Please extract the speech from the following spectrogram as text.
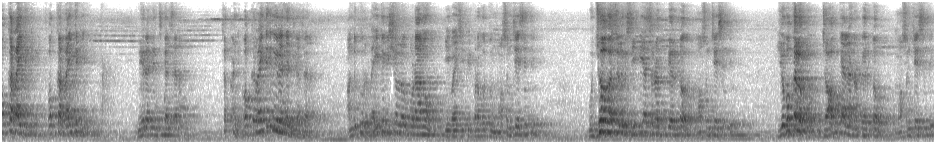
ఒక్క రైతుకి ఒక్క రైతుకి నీరందించగలిసారా చెప్పండి ఒక్క రైతుకి నీరందించగలిసారా అందుకు రైతు విషయంలో కూడాను ఈ వైసీపీ ప్రభుత్వం మోసం చేసింది. ఉద్యోగస్తులకు సిపిఎస్ రద్దు పేరుతో మోసం చేసింది. యువకులకు జాబ్ క్యాలెండర్ పేరుతో మోసం చేసింది.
